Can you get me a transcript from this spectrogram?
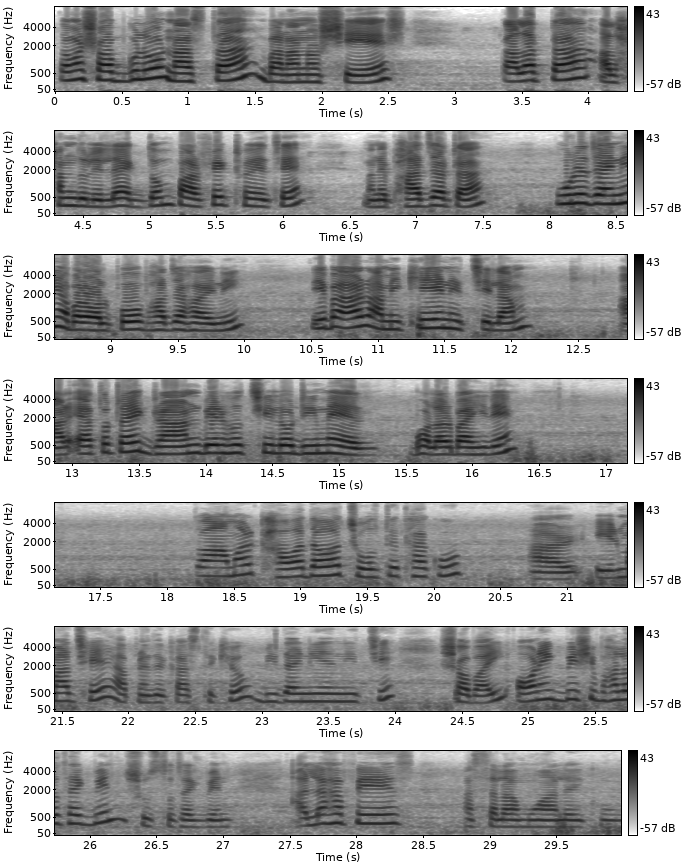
তো আমার সবগুলো নাস্তা বানানো শেষ। কালারটা আলহামদুলিল্লাহ একদম পারফেক্ট হয়েছে। মানে ভাজাটা পুড়ে যায়নি, আবার অল্প ভাজা হয়নি। এবার আমি খেয়ে নিচ্ছিলাম। আর এতটাই গ্রান বের হচ্ছিল ডিমের বলার বাহিরে। তো আমার খাওয়া দাওয়া চলতে থাকুক, আর এর মাঝে আপনাদের কাছ থেকেও বিদায় নিয়ে নিচ্ছি। সবাই অনেক বেশি ভালো থাকবেন, সুস্থ থাকবেন। আল্লাহ হাফেজ। আসসালামু আলাইকুম।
